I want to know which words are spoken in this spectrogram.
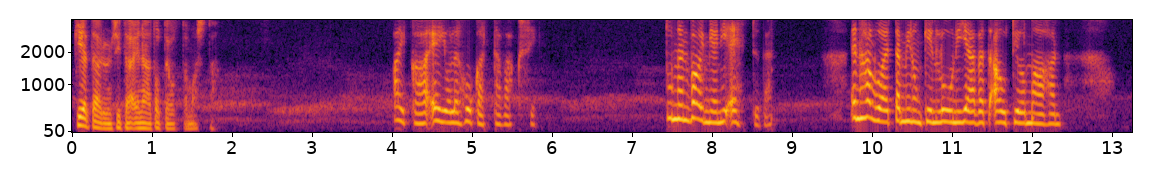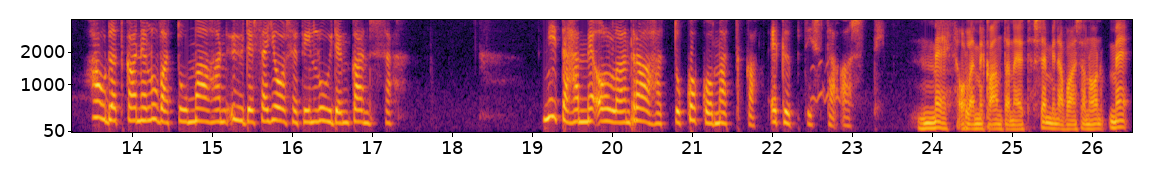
kieltäydyn sitä enää toteuttamasta. Aikaa ei ole hukattavaksi. Tunnen voimieni ehtyvän. En halua, että minunkin luuni jäävät autiomaahan. Haudatkaa ne luvattuun maahan yhdessä Joosefin luiden kanssa – Niitähän me ollaan raahattu koko matka Egyptistä asti. Me olemme kantaneet, sen minä vain sanon, me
